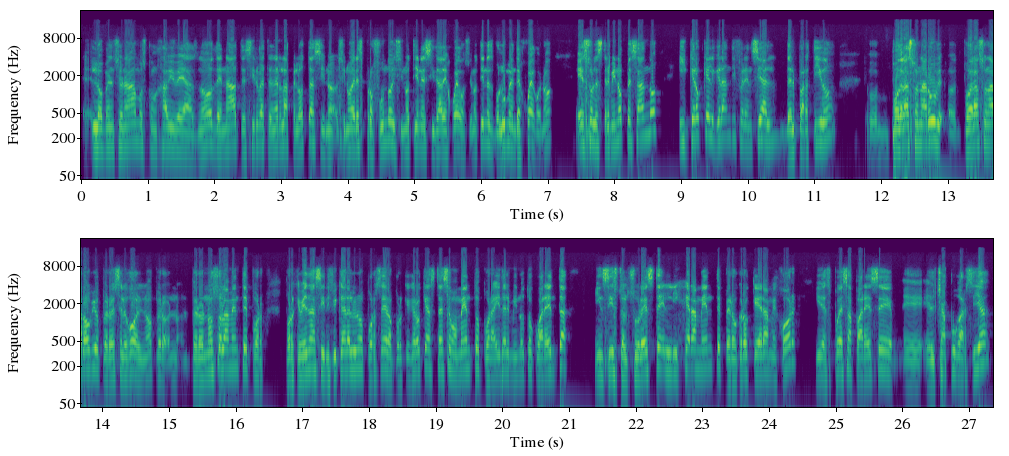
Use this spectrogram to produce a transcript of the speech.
eh, lo mencionábamos con Javi Beas, ¿no? De nada te sirve tener la pelota si no, si no eres profundo y si no tienes idea de juego, si no tienes volumen de juego, ¿no? Eso les terminó pesando y creo que el gran diferencial del partido uh, podrá sonar, obvio, podrá sonar obvio, pero es el gol, ¿no? Pero, pero no solamente por, porque viene a significar el 1 por 0, porque creo que hasta ese momento, por ahí del minuto 40, insisto, el sureste ligeramente, pero creo que era mejor y después aparece eh, el Chapu García,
